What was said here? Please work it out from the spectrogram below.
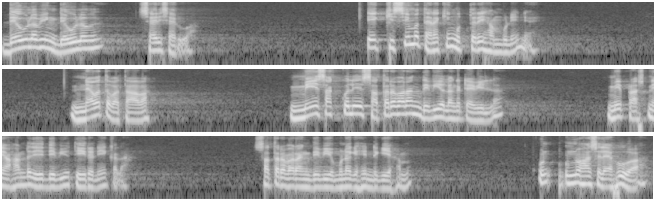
දෙව්ලවින් දෙව්ලව සැරි සැරුවා. ඒ කිසිම තැනකින් උත්තරේ හම්බුණේ නෑ. නැවත වතාවක් මේ සක්වලේ සතරවරං දෙවිය ළඟට ඇවිල්ල මේ ප්‍රශ්නය අහන්ඩ ඒ දෙවිය තීරණය කළා. සතරවරං දෙවිය මුණ ගැහෙන්ඩ ගිය හම උන්වහසල ඇහුවා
